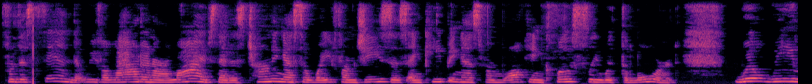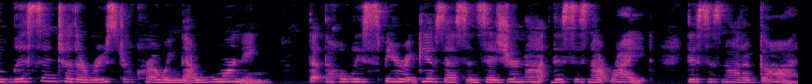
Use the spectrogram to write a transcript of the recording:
for the sin that we've allowed in our lives that is turning us away from Jesus and keeping us from walking closely with the Lord? Will we listen to the rooster crowing, that warning that the Holy Spirit gives us and says, You're not, this is not right. This is not of God.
